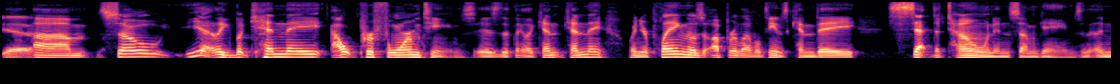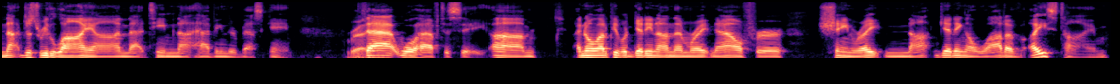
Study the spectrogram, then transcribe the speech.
Yeah. Um. So yeah, like, but can they outperform teams? Is the thing like can can they when you're playing those upper level teams? Can they set the tone in some games and not just rely on that team not having their best game? Right. That we'll have to see. Um. I know a lot of people are getting on them right now for Shane Wright not getting a lot of ice time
